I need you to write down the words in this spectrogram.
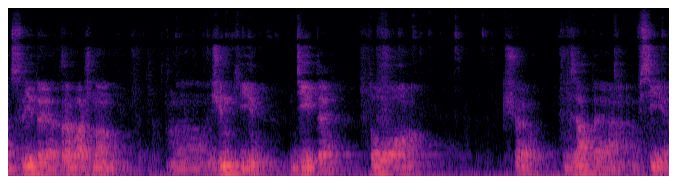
е, слідує переважно е, жінки, діти, то якщо взяти всі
